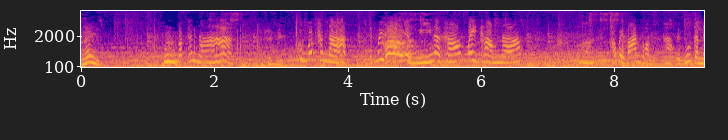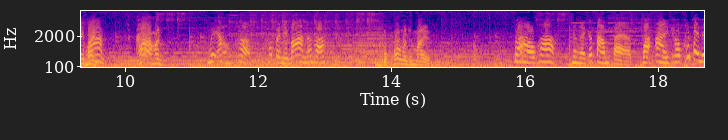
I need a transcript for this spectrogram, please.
เฮ้ยคุณวัฒนา คุณวัฒนา ไม่ทำอย่างนี้นะคะ ไม่ทำนะเอ่อเข้าไปบ้านก่อนค่ะ ไปพูดกันในบ้านจะฆ่ามัน ไม่เอาค่ะ เข้าไปในบ้านนะคะคุณปกป้องมันทำไม เปล่าค่ะ ยังไงก็ตามแต่ฟ้าอายเขาเข้าไปใน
